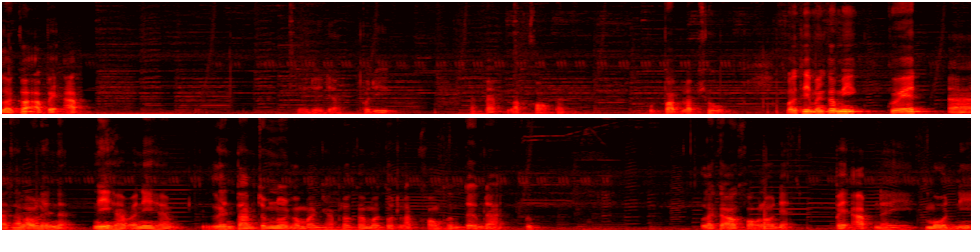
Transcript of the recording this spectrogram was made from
แล้วก็เอาไปอัพ เดี๋ยวเดี๋ยวพอดี แป๊บแป๊บรับของแป๊บปุ๊บปั๊บรับโชค บางทีมันก็มีเควสอ่าถ้าเราเล่นอะนี่ครับ อันนี้ครับเล่นตามจำนวนของมันครับ แล้วก็มากดรับของเพิ่มเติมได้ปุ๊บแล้วก็เอาของเราเนี่ยไปอัพในโหมดนี้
